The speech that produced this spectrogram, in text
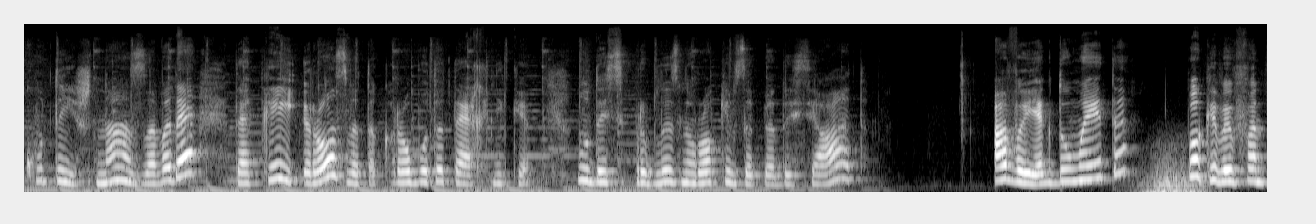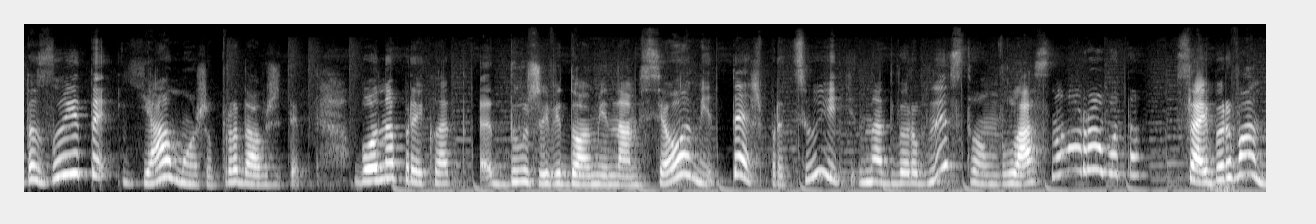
куди ж нас заведе такий розвиток робототехніки. Ну, десь приблизно років за 50. А ви як думаєте? Поки ви фантазуєте, я можу продовжити. Бо, наприклад, дуже відомі нам Xiaomi теж працюють над виробництвом власного робота CyberOne.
